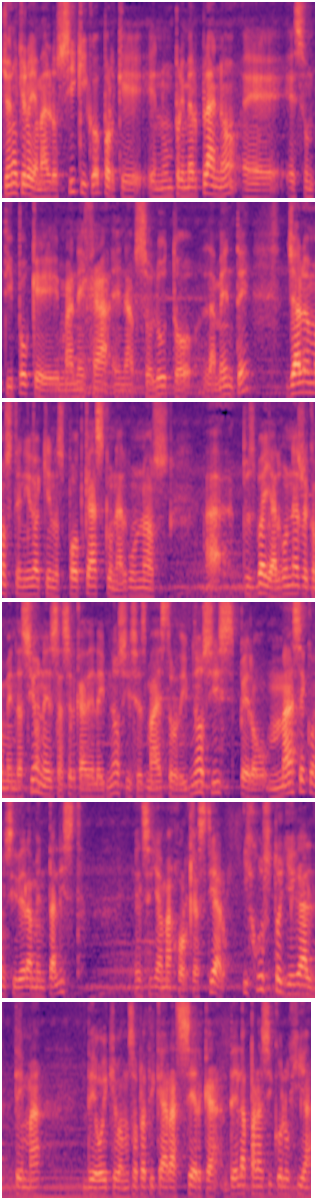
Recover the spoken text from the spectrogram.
yo no quiero llamarlo psíquico porque en un primer plano eh, es un tipo que maneja en absoluto la mente. Ya lo hemos tenido aquí en los podcasts con algunos, ah, pues vaya, algunas recomendaciones acerca de la hipnosis. Es maestro de hipnosis, pero más se considera mentalista. Él se llama Jorge Astiaro. Y justo llega al tema de hoy que vamos a platicar acerca de la parapsicología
